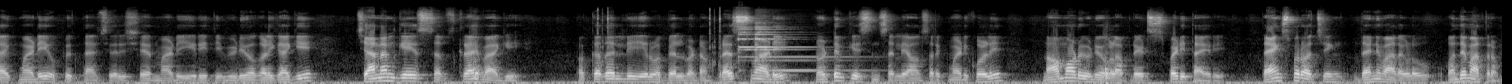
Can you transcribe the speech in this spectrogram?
ಲೈಕ್ ಮಾಡಿ, ಉಪಯುಕ್ತ ಅನಿಸಿದರೆ ಶೇರ್ ಮಾಡಿ. ಈ ರೀತಿ ವಿಡಿಯೋಗಳಿಗಾಗಿ ಚಾನಲ್ಗೆ ಸಬ್ಸ್ಕ್ರೈಬ್ ಆಗಿ, ಪಕ್ಕದಲ್ಲಿ ಇರುವ ಬೆಲ್ ಬಟನ್ ಪ್ರೆಸ್ ಮಾಡಿ ನೋಟಿಫಿಕೇಷನ್ಸಲ್ಲಿ ಆಲ್ ಸೆಲೆಕ್ಟ್ ಮಾಡಿಕೊಳ್ಳಿ. ನಾವು ಮಾಡೋ ವಿಡಿಯೋಗಳ ಅಪ್ಡೇಟ್ಸ್ ಪಡಿತಾ ಇರಿ. ಥ್ಯಾಂಕ್ಸ್ ಫಾರ್ ವಾಚಿಂಗ್ ಧನ್ಯವಾದಗಳು. ಒಂದೇ ಮಾತ್ರಂ.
